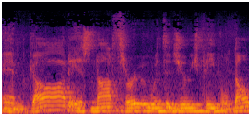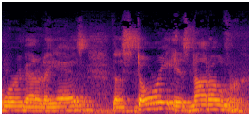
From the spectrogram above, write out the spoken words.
and God is not through with the Jewish people. Don't worry about it, Ahaz. The story is not over.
